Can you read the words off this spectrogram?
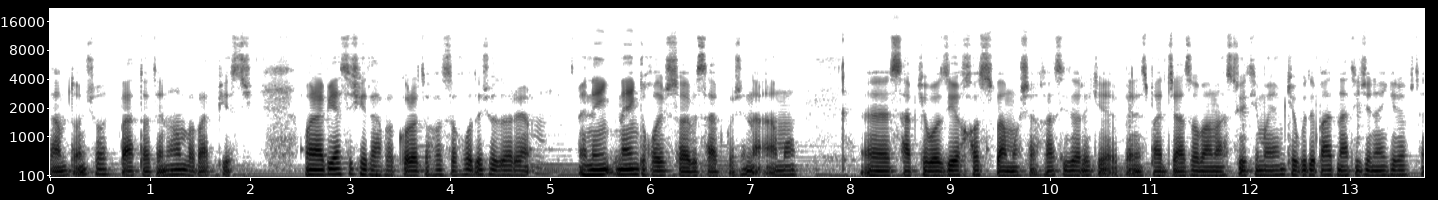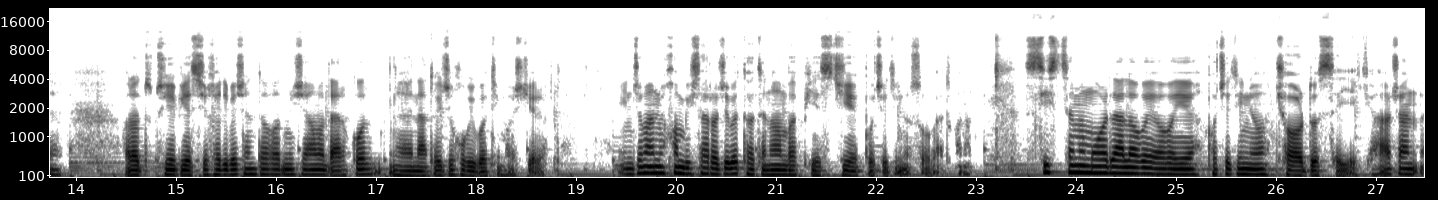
ساوتهمپتون شد. بعد تاتنهام و بعد پی اس جی. مربی هستش که تفکرات خاص خودشو داره. نه اینکه خودش صاحب سبک باشه نه اما سبک بازی خاص و مشخصی داره که به نسبت جذاب هم از توی تیمایی هم که بوده بعد نتیجه نگرفته. حالا تو توی پی خیلی بهش انتقاد میشه اما در کل نتایج خوبی با تیمهاش گرفته. اینجا من می‌خوام بیشتر راجع به تاتنهام و پی اس جی پوچتینو صحبت کنم. سیستم مورد علاقه آقای پوچتینو 4 2 3 1 هرچند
